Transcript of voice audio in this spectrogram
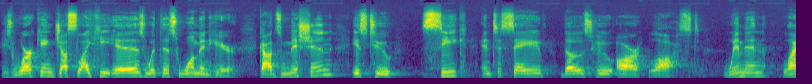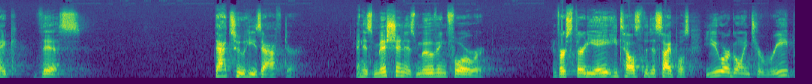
He's working just like he is with this woman here. God's mission is to seek and to save those who are lost. Women like this. That's who he's after. And his mission is moving forward. In verse 38, he tells the disciples, You are going to reap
